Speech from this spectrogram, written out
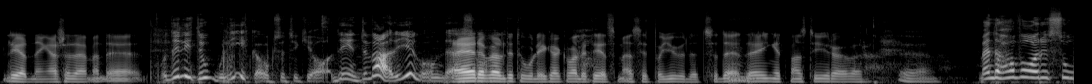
ledningar sådär. Men det, Och det är lite olika också tycker jag. Det är inte varje gång det är nej, så. det är väldigt olika kvalitetsmässigt på ljudet. Så det, Mm. det är inget man styr över. Eh, Men det har varit så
